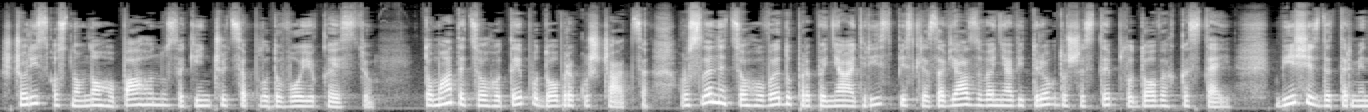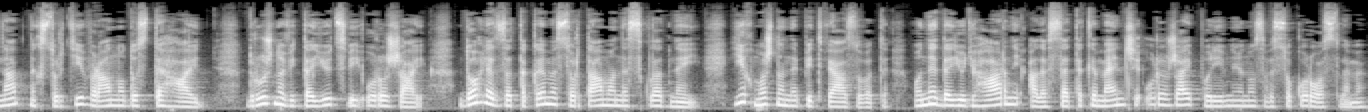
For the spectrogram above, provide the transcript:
що ріст основного пагону закінчується плодовою кистю. Томати цього типу добре кущаться. Рослини цього виду припиняють ріст після зав'язування від 3 до 6 плодових кистей. Більшість детермінантних сортів рано достигають, дружно віддають свій урожай. Догляд за такими сортами нескладний. Їх можна не підв'язувати. Вони дають гарний, але все-таки менший урожай порівняно з високорослими.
